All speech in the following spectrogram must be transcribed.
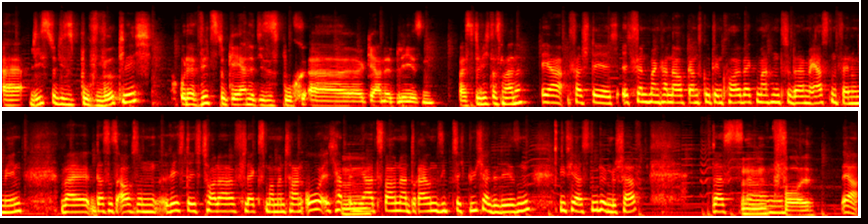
äh, liest du dieses Buch wirklich oder willst du gerne dieses Buch äh, gerne lesen? Weißt du, wie ich das meine? Ja, verstehe ich. Ich finde, man kann da auch ganz gut den Callback machen zu deinem ersten Phänomen, weil das ist auch so ein richtig toller Flex momentan. Oh, ich habe mm. im mhm. Jahr 273 Bücher gelesen. Wie viel hast du denn geschafft? Das, mm, ähm, voll. Ja.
